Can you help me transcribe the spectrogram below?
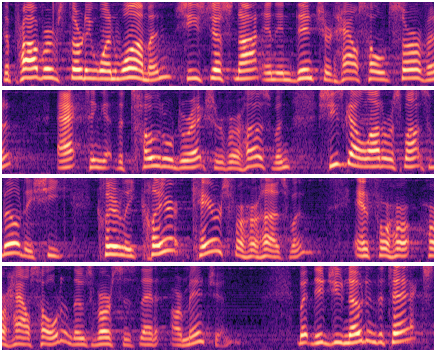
The Proverbs 31 woman, she's just not an indentured household servant acting at the total direction of her husband. She's got a lot of responsibility. She clearly clear, cares for her husband and for her, her household in those verses that are mentioned. But did you note in the text?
